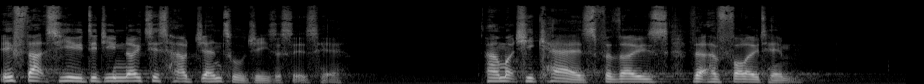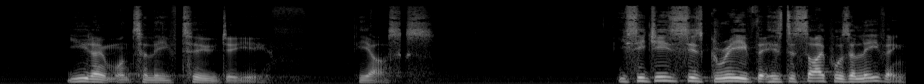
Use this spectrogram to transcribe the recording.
If that's you, did you notice how gentle Jesus is here? How much he cares for those that have followed him? You don't want to leave too, do you? He asks. You see, Jesus is grieved that his disciples are leaving.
